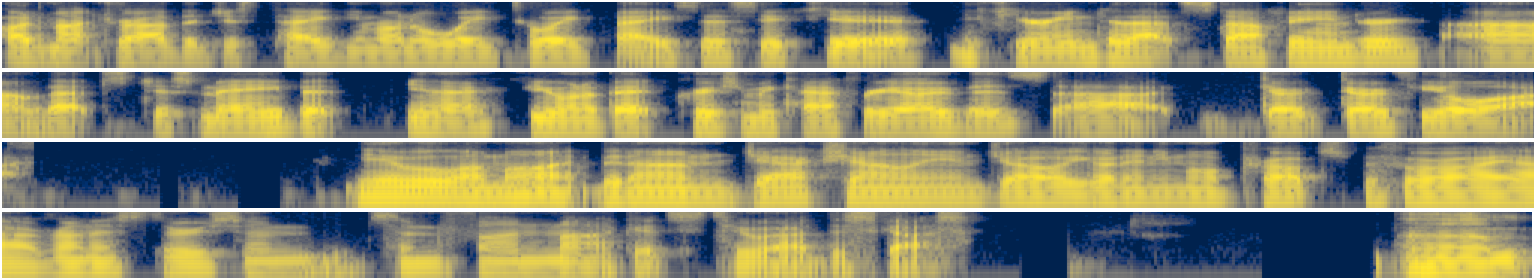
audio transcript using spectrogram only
I'd much rather just take him on a week to week basis if you if you're into that stuff, Andrew. Um, that's just me. But you know, if you want to bet Christian McCaffrey overs, uh, go go for your life. Yeah, well, I might. But um, Jack, Sharleam, Joel, you got any more props before I uh, run us through some some fun markets to uh, discuss? Um,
